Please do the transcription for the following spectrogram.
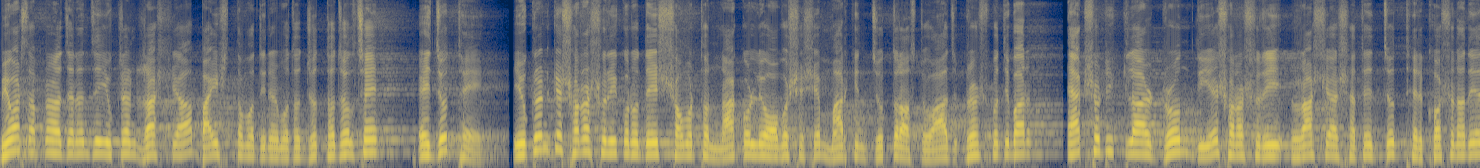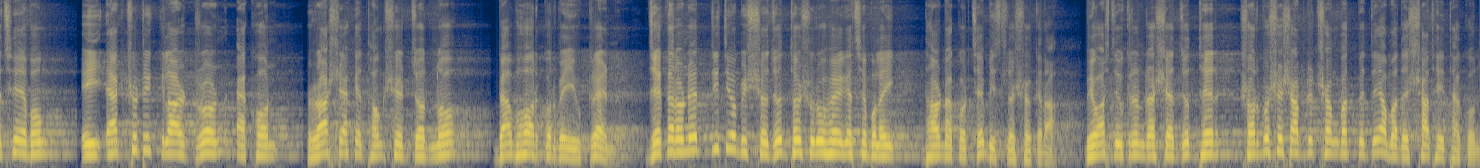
ভিউয়ার্স আপনারা জানেন যে ইউক্রেন, রাশিয়া বাইশতম দিনের মতো যুদ্ধ চলছে। এই যুদ্ধে ইউক্রেনকে সরাসরি কোনো দেশ সমর্থন না করলেও অবশেষে মার্কিন যুক্তরাষ্ট্র আজ বৃহস্পতিবার একশোটি ক্লার ড্রোন দিয়ে সরাসরি রাশিয়ার সাথে যুদ্ধের ঘোষণা দিয়েছে এবং এই একশোটি ক্লার ড্রোন এখন রাশিয়াকে ধ্বংসের জন্য ব্যবহার করবে ইউক্রেন। যে কারণে তৃতীয় বিশ্বযুদ্ধ শুরু হয়ে গেছে বলেই ধারণা করছে বিশ্লেষকেরা। ভিওয়ার্স ইউক্রেন রাশিয়া যুদ্ধের সর্বশেষ আপডেট সংবাদ পেতে আমাদের সাথেই থাকুন।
